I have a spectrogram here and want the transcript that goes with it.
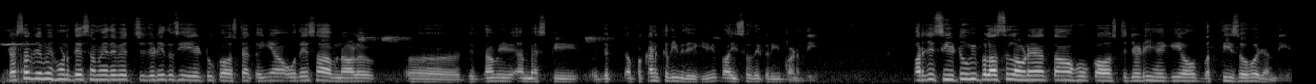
ਡਾਕਟਰ ਸਾਹਿਬ ਜਿਵੇਂ ਹੁਣ ਦੇ ਸਮੇਂ ਦੇ ਵਿੱਚ ਜਿਹੜੀ ਤੁਸੀਂ A2 ਕਾਸਟਾਂ ਕਹੀਆਂ ਉਹਦੇ ਹਿਸਾਬ ਨਾਲ ਅਹ, ਜਿੱਦਾਂ ਵੀ MSP ਜੇ ਆਪਾਂ ਕਣਕ ਦੀ ਵੀ ਦੇਖ ਲਈਏ 2200 ਦੇ ਕਰੀਬ ਬਣਦੀ। ਹੈ ਪਰ ਜੇ C2 ਵੀ ਪਲੱਸ ਲਾਉਣੇ ਆ ਤਾਂ ਉਹ ਕਾਸਟ ਜਿਹੜੀ ਹੈਗੀ ਆ ਉਹ 3200 ਹੋ ਜਾਂਦੀ ਹੈ।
